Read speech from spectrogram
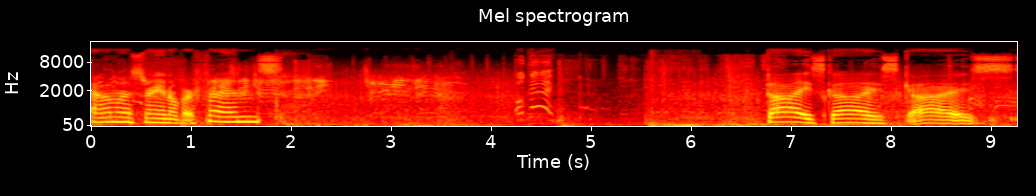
I almost ran over friends. Okay, Guys, guys, guys.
